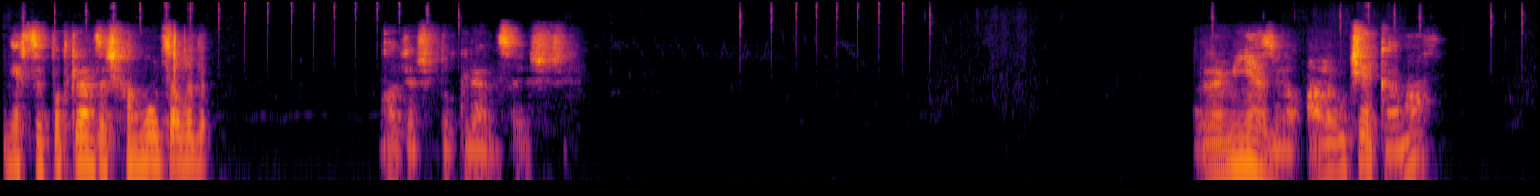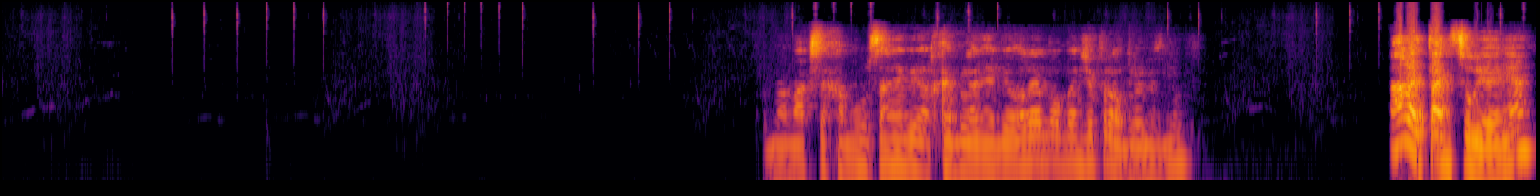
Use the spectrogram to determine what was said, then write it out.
Nie chcę podkręcać hamulca, żeby... Chociaż podkręcę jeszcze. Że mi nie zwiał, ale ucieka, no. Na maksa hamulca nie biorę, hebla nie biorę, bo będzie problem z nim. Ale tańcuje, nie?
